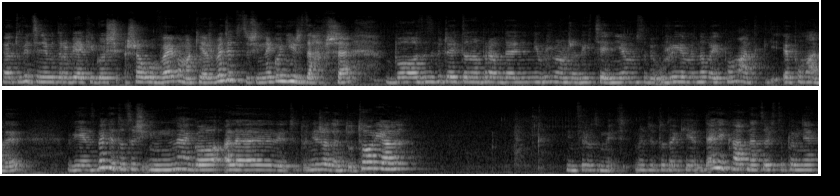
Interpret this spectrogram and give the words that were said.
Ja tu wiecie, nie będę robiła jakiegoś szałowego makijażu. Będzie to coś innego niż zawsze, bo zazwyczaj to naprawdę nie, używam żadnych cieni. Ja sobie użyjemy nowej pomadki, e, pomady, więc będzie to coś innego, ale wiecie, to nie żaden tutorial. Więc rozumiecie, będzie to takie delikatne coś, co pewnie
